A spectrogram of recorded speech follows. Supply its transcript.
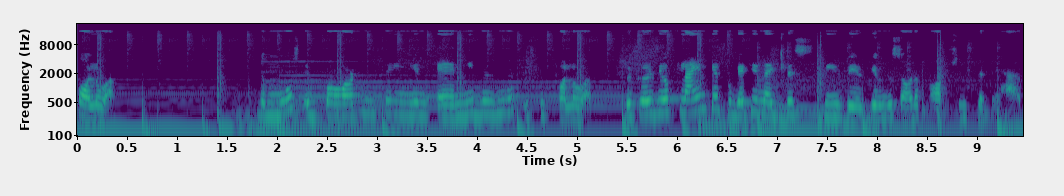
follow up. The most important thing in any business is to follow up because your client can forget you like this these days, given the sort of options that they have.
